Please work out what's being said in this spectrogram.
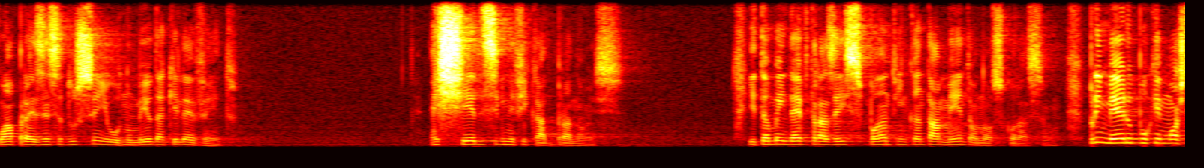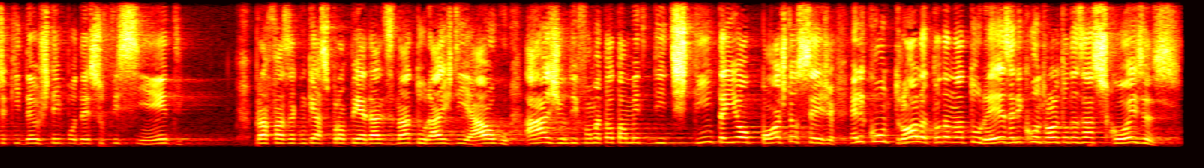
com a presença do Senhor no meio daquele evento, é cheia de significado para nós. E também deve trazer espanto e encantamento ao nosso coração. Primeiro, porque mostra que Deus tem poder suficiente para fazer com que as propriedades naturais de algo ajam de forma totalmente distinta e oposta, ou seja, ele controla toda a natureza, ele controla todas as coisas.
